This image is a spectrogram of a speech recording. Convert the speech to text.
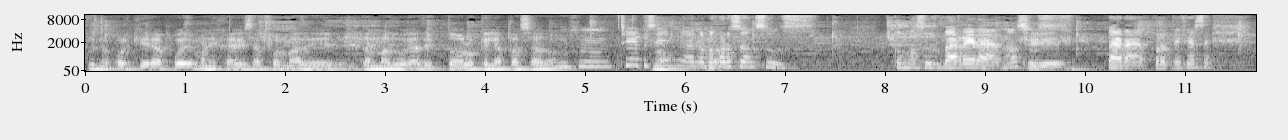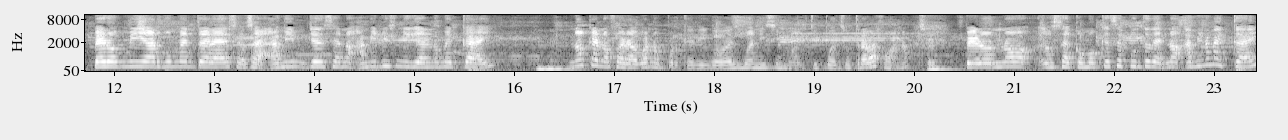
pues no cualquiera puede manejar esa forma de tan madura de todo lo que le ha pasado. Sí, pues sí, a lo mejor son sus como sus barreras, ¿no? Sus, sí para protegerse. Pero mi argumento era ese, o sea, a mí yo decía, no, a mí Luis Miguel no me cae. No que no fuera bueno, porque digo, es buenísimo el tipo en su trabajo, ¿no? Sí. Pero no, o sea, como que ese punto de, no, a mí no me cae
